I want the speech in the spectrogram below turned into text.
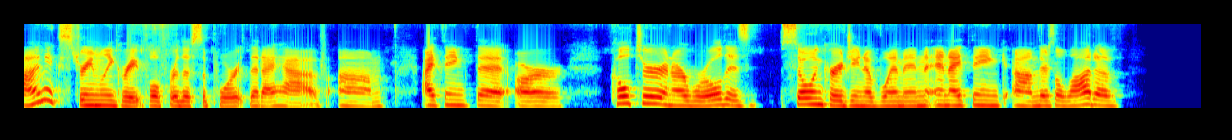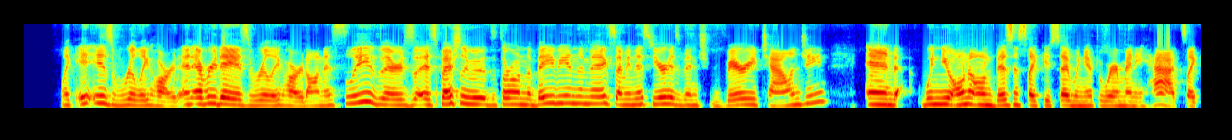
I'm extremely grateful for the support that I have. Um, I think that our culture and our world is so encouraging of women. And I think um, there's a lot of like it is really hard and every day is really hard honestly there's especially with throwing the baby in the mix i mean this year has been very challenging and when you own a own business like you said when you have to wear many hats like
